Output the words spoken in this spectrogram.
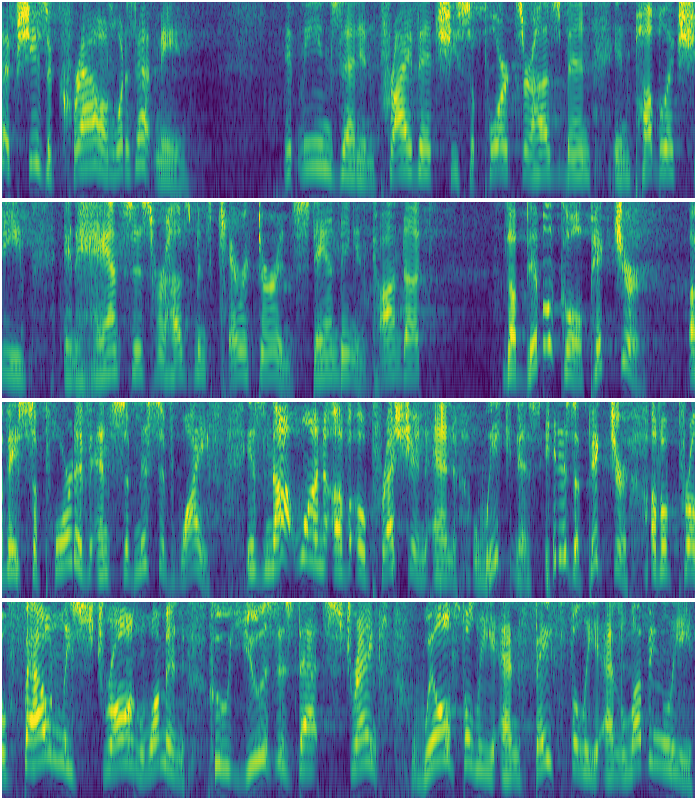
If she's a crown, what does that mean? It means that in private, she supports her husband. In public, she enhances her husband's character and standing and conduct. The biblical picture of a supportive and submissive wife is not one of oppression and weakness. It is a picture of a profoundly strong woman who uses that strength willfully and faithfully and lovingly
